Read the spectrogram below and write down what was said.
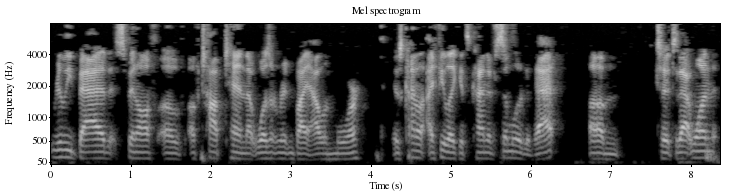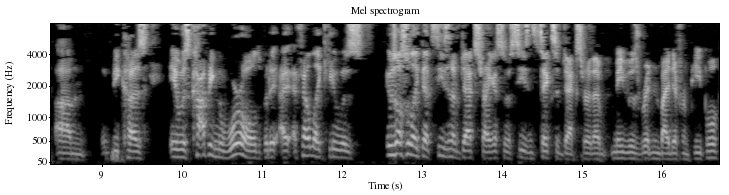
really bad spinoff of of Top Ten that wasn't written by Alan Moore. It was kind of I feel like it's kind of similar to that um to to that one um because it was copying the world, but it, I, I felt like it was it was also like that season of Dexter. I guess it was season six of Dexter that maybe was written by different people.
